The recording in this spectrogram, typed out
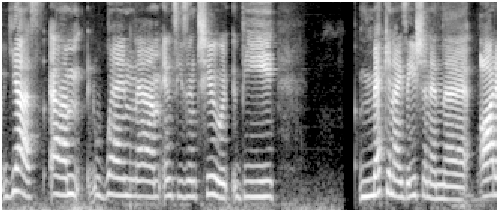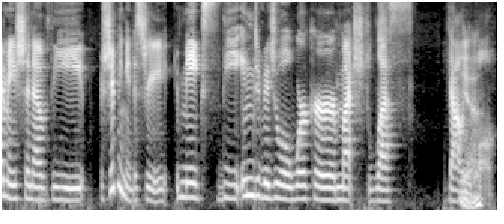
Yes, um, when um, in season two, the mechanization and the automation of the shipping industry makes the individual worker much less valuable.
